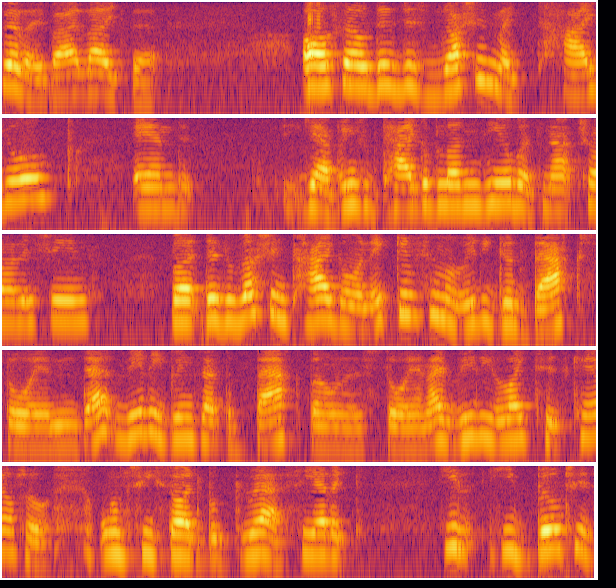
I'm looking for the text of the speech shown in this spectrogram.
silly, but I liked it. Also, there's this Russian, like, tiger, and, yeah, bring some tiger blood in here, but it's not Charlie Sheen. But there's a Russian tiger, and it gives him a really good backstory, and that really brings out the backbone of the story. And I really liked his character once he started to progress. He had a he he built his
